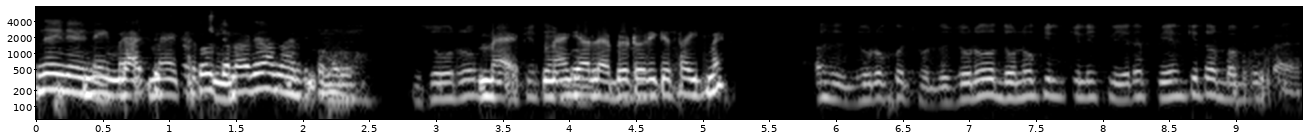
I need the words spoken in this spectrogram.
नहीं नहीं नहीं मैं मैं तो चला गया मैं भी चला गया। जोरो मैं और मैं गया लेबोरेटरी के साइड में। अच्छा जोरो को छोड़ दो। जोरो दोनों के के लिए क्लियर है प्रियंकित और बबलू का है।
